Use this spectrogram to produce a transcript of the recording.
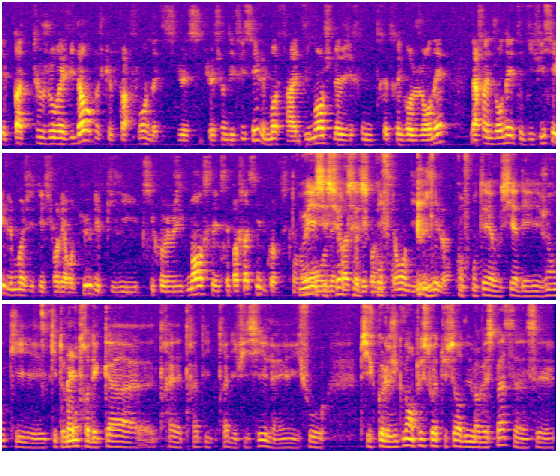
C'est pas toujours évident parce que parfois on a des situa- situations difficiles. Et moi, enfin, dimanche, là, j'ai fait une très très grosse journée. La fin de journée était difficile. Moi, j'étais sur les rotules et puis psychologiquement, c'est pas facile, quoi. Parce qu'on Oui, c'est est sûr c'est des conditions difficiles. Confronté à- aussi à des gens qui, qui te montrent des cas euh, très, très, très difficiles. Et il faut. Psychologiquement, en plus, toi, tu sors d'une mauvaise passe. euh, C'est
